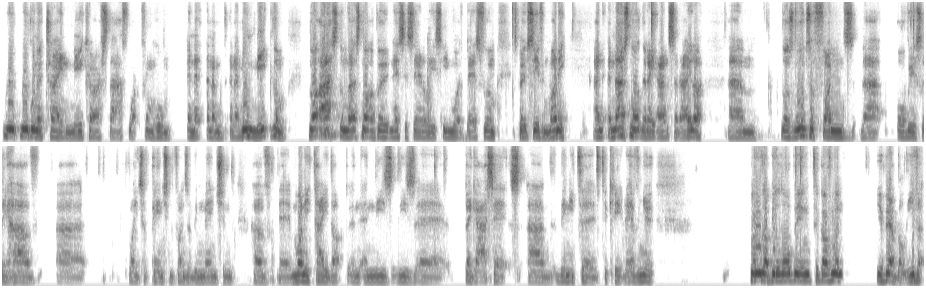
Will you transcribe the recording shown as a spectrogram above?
we're, we're going to try and make our staff work from home," and and, I'm, and I mean make them, not ask them. That's not about necessarily seeing what's best for them. It's about saving money, and and that's not the right answer either. Um, there's loads of funds that obviously have uh, likes of pension funds have been mentioned, have uh, money tied up in, in these these uh, big assets, and they need to, to create revenue. Will there be lobbying to government? You better believe it.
